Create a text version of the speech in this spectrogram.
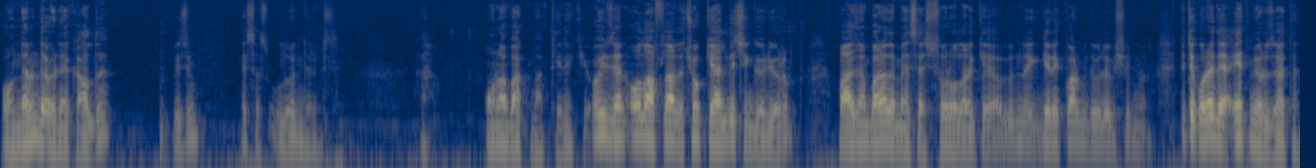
Onların da örnek aldı bizim esas ulu önderimiz. Heh. Ona bakmak gerekiyor. O yüzden o laflar da çok geldiği için görüyorum. Bazen bana da mesaj soru olarak geliyor. "Ya bunda gerek var mıydı öyle bir şey bilmem. Bir tek oraya da etmiyoruz zaten.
